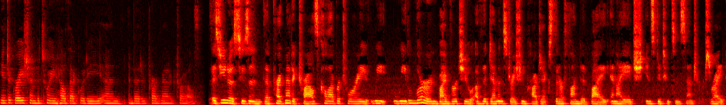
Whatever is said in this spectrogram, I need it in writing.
integration between health equity and embedded pragmatic trials. As you know, Susan, the Pragmatic Trials Collaboratory, we, we learn by virtue of the demonstration projects that are funded by NIH institutes and centers, right?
